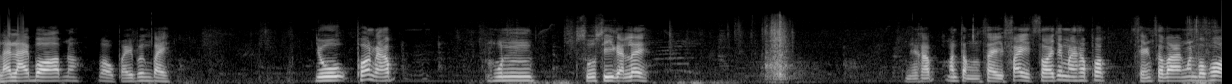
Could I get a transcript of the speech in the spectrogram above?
หลายๆบ่ครับเนาะเว้าไปเบิ่งไป อยู่พร้อมกันครับ หุ่นสูสีกันเลยเนี่ยครับมันต้องใส่ไฟซอยจังไหน่อยครับเพราะแสงสว่างมันบ่พอ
